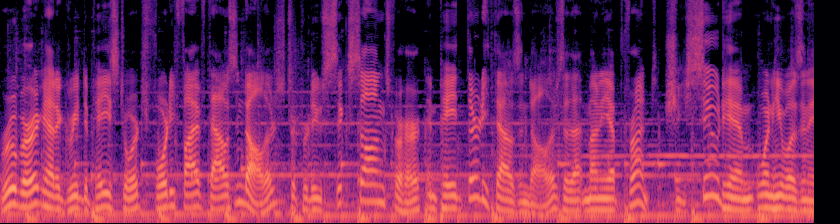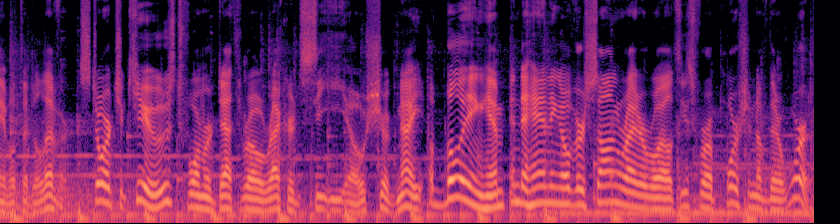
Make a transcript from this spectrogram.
Ruberg had agreed to pay Storch $45,000 to produce six songs for her and paid $30,000 of that money up front. She sued him when he wasn't able to deliver. Storch accused former Death Row Records CEO Suge Knight of bullying him into handing over songwriter royalties for a portion of their worth.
